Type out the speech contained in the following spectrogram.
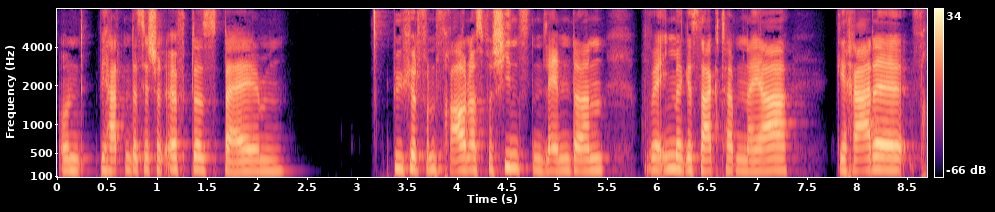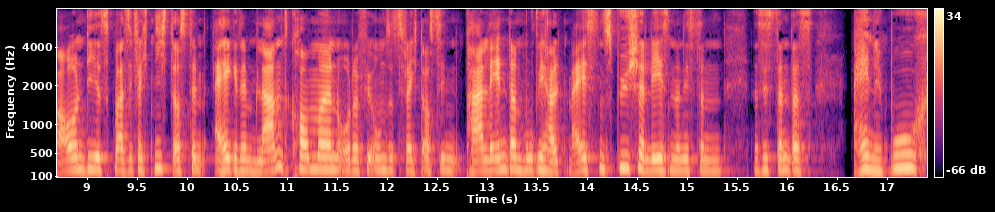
Und wir hatten das ja schon öfters bei Büchern von Frauen aus verschiedensten Ländern, wo wir immer gesagt haben, na ja, gerade Frauen, die jetzt quasi vielleicht nicht aus dem eigenen Land kommen oder für uns jetzt vielleicht aus den paar Ländern, wo wir halt meistens Bücher lesen, dann ist dann, das ist dann das eine Buch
